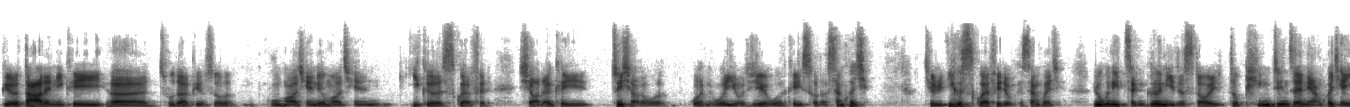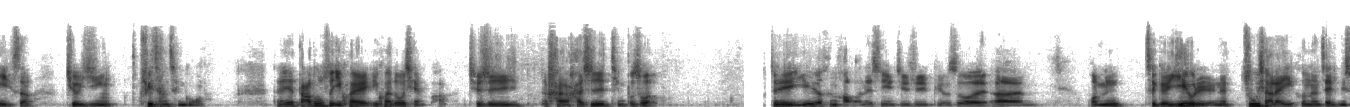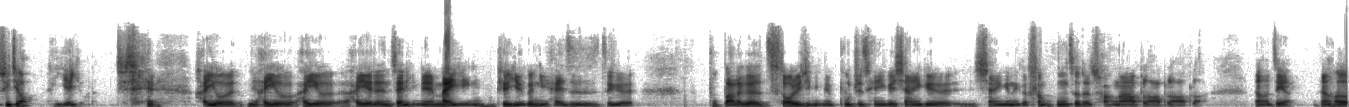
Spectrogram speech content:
比如大的你可以呃租的，比如说五毛钱六毛钱一个 square foot，小的可以最小的我我我有些我可以收到三块钱，就是一个 square foot 可三块钱。如果你整个你的 story 都平均在两块钱以上，就已经非常成功了。但是大多数一块一块多钱吧，就是还还是挺不错的。这里也有很好玩的事情，就是比如说呃。我们这个也有的人呢，租下来以后呢，在里面睡觉也有的，就 是还有还有还有还有的人在里面卖淫，就有个女孩子这个不把那个 storage 里面布置成一个像一个像一个那个粉红色的床啊，不啦不啦不啦，然后这样，然后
